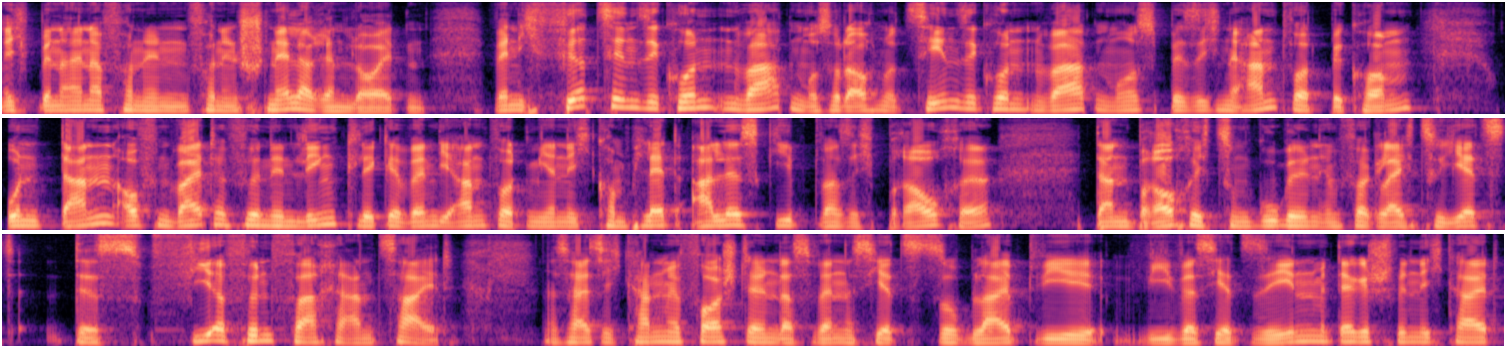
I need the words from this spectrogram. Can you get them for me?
ich bin einer von den, von den schnelleren Leuten, wenn ich 14 Sekunden warten muss oder auch nur 10 Sekunden warten muss, bis ich eine Antwort bekomme und dann auf einen weiterführenden Link klicke, wenn die Antwort mir nicht komplett alles gibt, was ich brauche, dann brauche ich zum Googlen im Vergleich zu jetzt das vier-, fünffache an Zeit. Das heißt, ich kann mir vorstellen, dass wenn es jetzt so bleibt, wie, wie wir es jetzt sehen mit der Geschwindigkeit,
